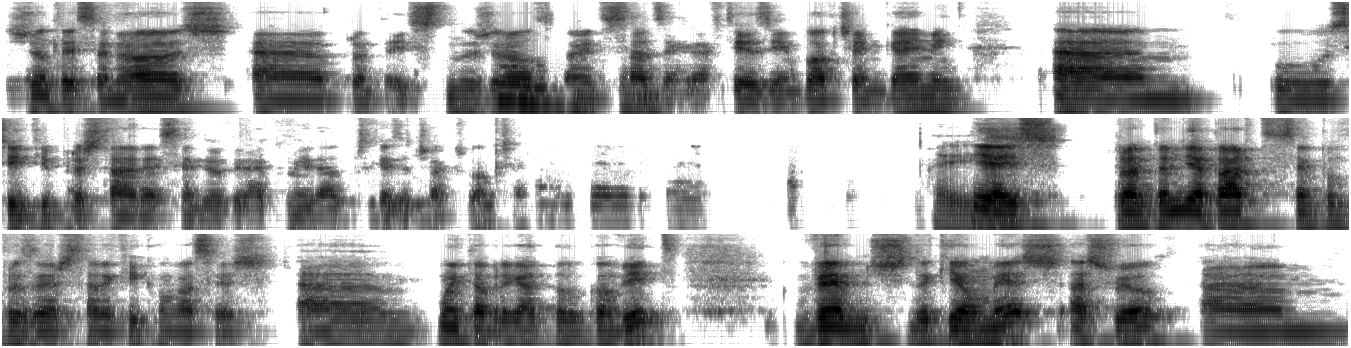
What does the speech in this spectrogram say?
Juntem-se a nós. Ah, pronto, é isso. No geral, se estão interessados em NFTs e em blockchain gaming, ahm, o sítio para estar é sem dúvida a comunidade portuguesa de jogos blockchain. É E é isso. Pronto, da minha parte, sempre um prazer estar aqui com vocês. Ahm, muito obrigado pelo convite. Vemo-nos daqui a um mês, acho eu. Ahm,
